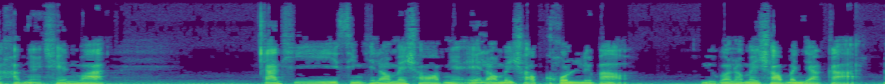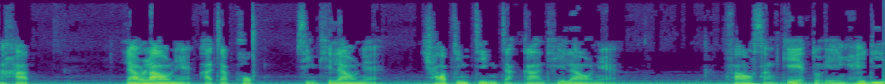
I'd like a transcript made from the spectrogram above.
นะครับ อย่างเช่นว่า การที่สิ่งที่เราไม่ชอบเนี่ยเอ๊ะเราไม่ชอบคนหรือเปล่า หรือว่าเราไม่ชอบบรรยากาศนะครับ แล้วเราเนี่ยอาจจะพบสิ่งที่เราเนี่ย ชอบจริง ๆ จากการที่เราเนี่ยเฝ้าสังเกตตัวเองให้ดี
